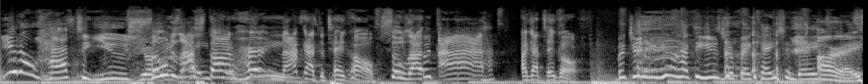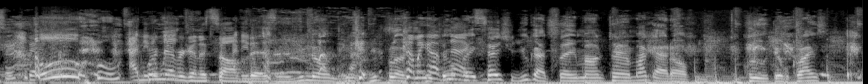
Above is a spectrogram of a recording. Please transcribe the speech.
You don't have to use your. As soon as I start hurting, days. I got to take off. Soon as I, I, I got to take off. But you, you don't have to use your vacation days. All right. Ooh, I need We're never going to solve this. You know, you, you plus, Coming with up your next. vacation, you got the same amount of time I got off you to conclude them crisis.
